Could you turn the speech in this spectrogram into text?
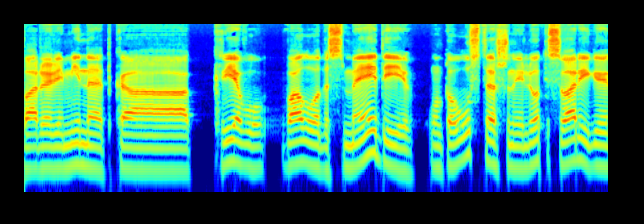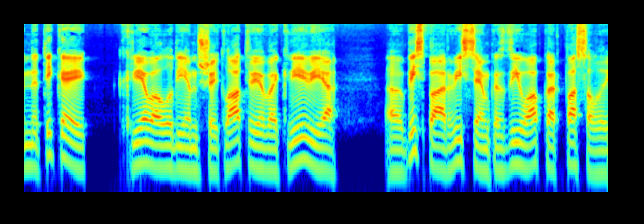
Var arī minēt, ka krievu valodas mēdīja un to uztveršana ir ļoti svarīga ne tikai krievu valodiem šeit, Latvijā vai Krievijā. Vispār visiem, kas dzīvo apkārt pasaulē,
